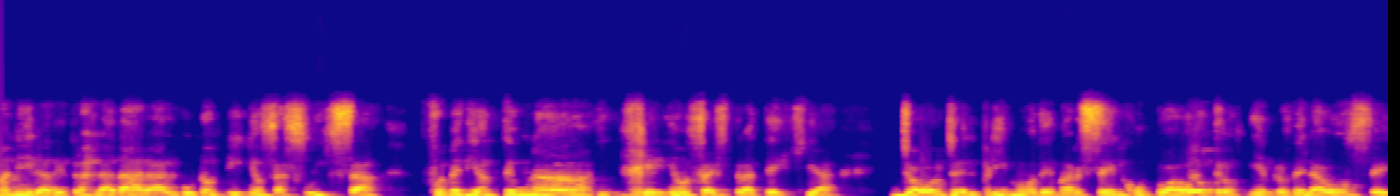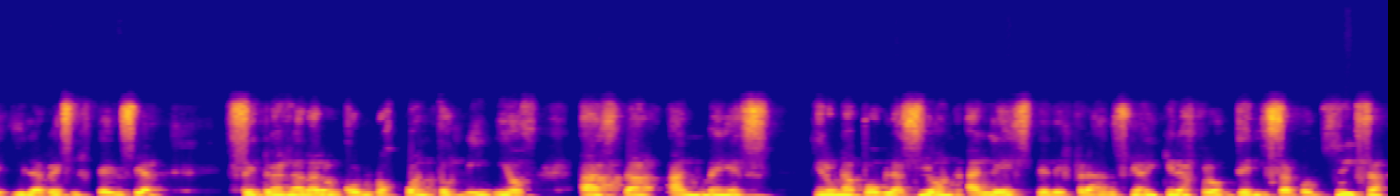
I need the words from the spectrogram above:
Manera de trasladar a algunos niños a Suiza fue mediante una ingeniosa estrategia. George, el primo de Marcel, junto a otros miembros de la OCE y la Resistencia, se trasladaron con unos cuantos niños hasta Anmes, que era una población al este de Francia y que era fronteriza con Suiza,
